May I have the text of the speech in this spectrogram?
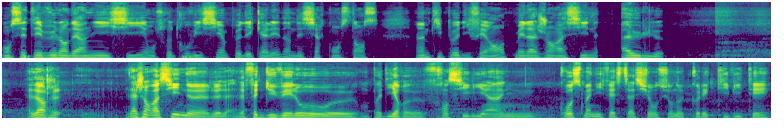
on s'était vu l'an dernier ici, on se retrouve ici un peu décalé dans des circonstances un petit peu différentes, mais l'agent Racine a eu lieu. Alors, l'agent Racine, euh, la fête du vélo, euh, on peut dire euh, francilien, une grosse manifestation sur notre collectivité.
